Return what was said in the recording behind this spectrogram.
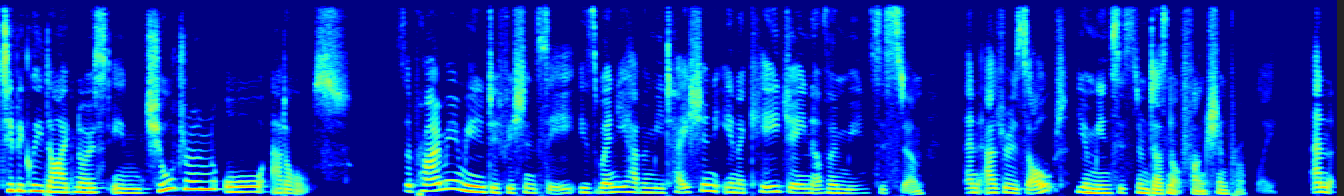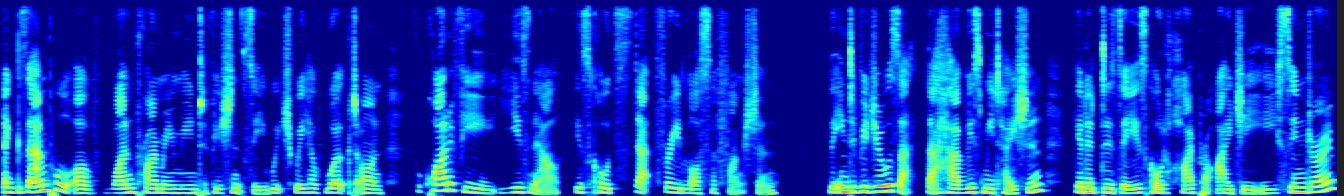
typically diagnosed in children or adults? So, primary immune deficiency is when you have a mutation in a key gene of the immune system, and as a result, your immune system does not function properly. An example of one primary immune deficiency, which we have worked on for quite a few years now, is called STAT3 loss of function the individuals that, that have this mutation get a disease called hyper IgE syndrome.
